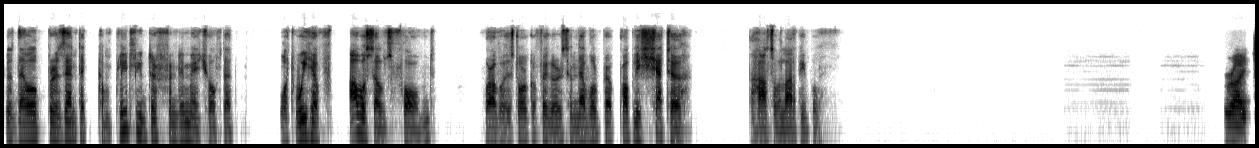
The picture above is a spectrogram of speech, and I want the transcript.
Because that will present a completely different image of that, what we have ourselves formed for our historical figures, and that will pr- probably shatter the hearts of a lot of people. Right.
